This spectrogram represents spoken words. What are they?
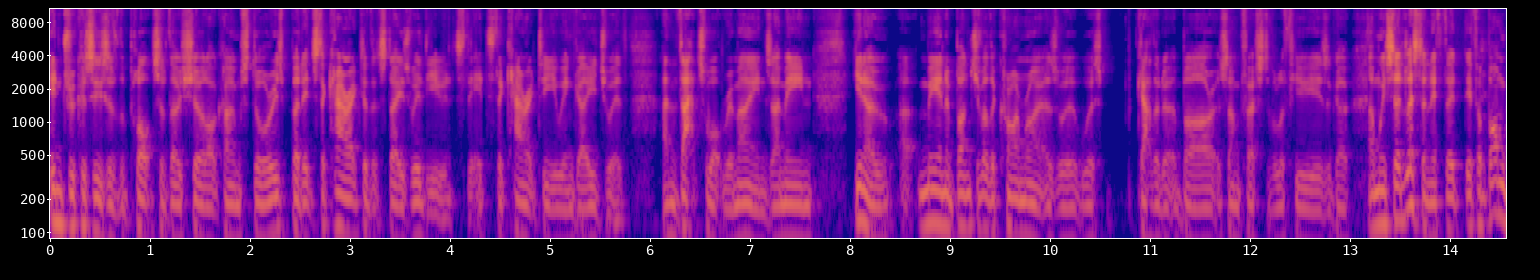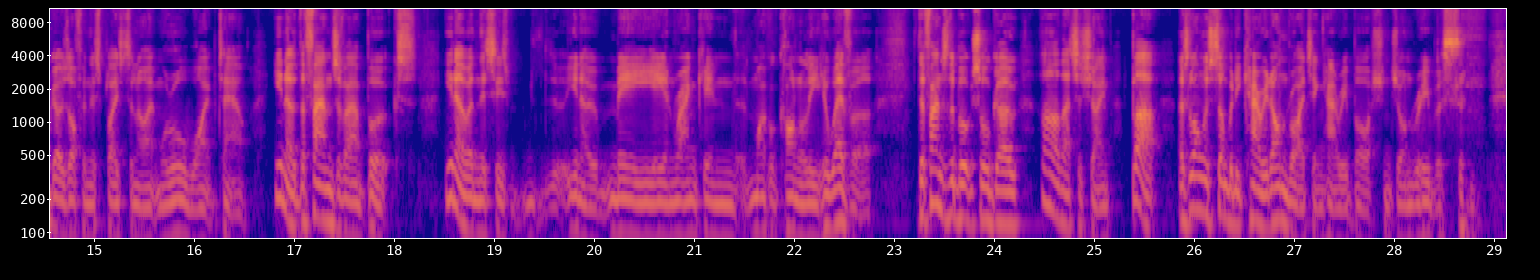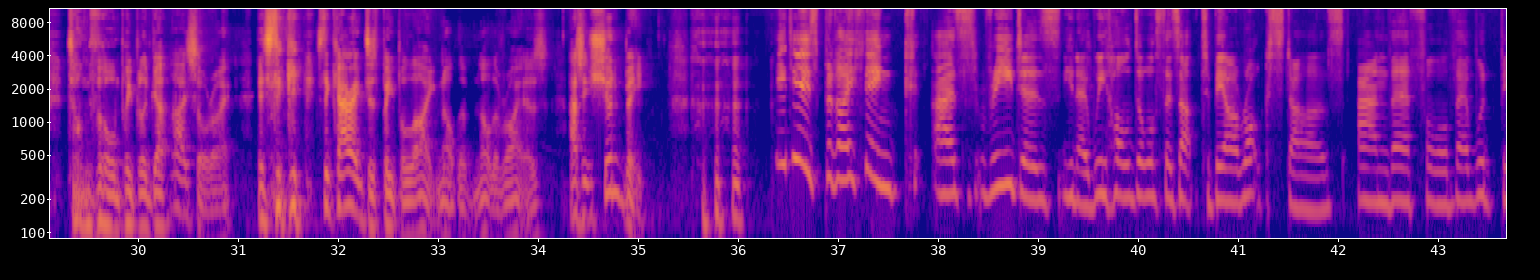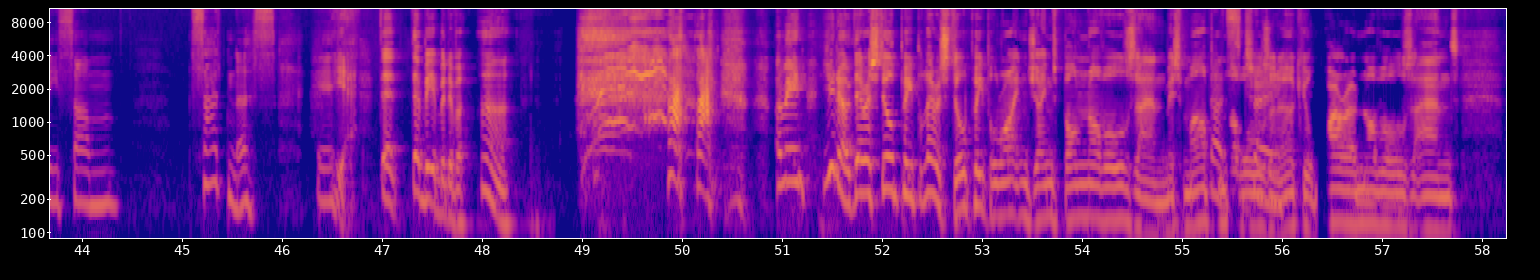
intricacies of the plots of those Sherlock Holmes stories, but it's the character that stays with you. It's the, it's the character you engage with, and that's what remains. I mean, you know, uh, me and a bunch of other crime writers were, were gathered at a bar at some festival a few years ago, and we said, listen, if the, if a bomb goes off in this place tonight and we're all wiped out, you know, the fans of our books. You know, and this is, you know, me, Ian Rankin, Michael Connolly, whoever. The fans of the books all go, "Oh, that's a shame." But as long as somebody carried on writing Harry Bosch and John Rebus and Tom Thorne, people would go, "Oh, it's all right." It's the it's the characters people like, not the not the writers, as it should be. It is, but I think as readers, you know, we hold authors up to be our rock stars, and therefore there would be some sadness. If, Yeah, there, there'd be a bit of a, huh. I mean, you know, there are still people. There are still people writing James Bond novels and Miss Marple That's novels and. Hercule Poirot novels, and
